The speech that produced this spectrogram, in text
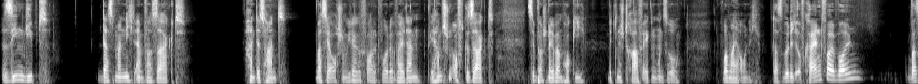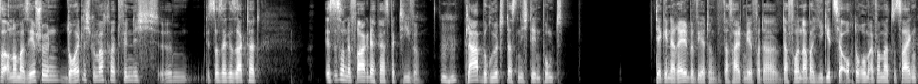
Sinn gibt, dass man nicht einfach sagt, Hand ist Hand, was ja auch schon wieder gefordert wurde, weil dann, wir haben es schon oft gesagt, sind wir schnell beim Hockey mit den Strafecken und so. Wollen wir ja auch nicht. Das würde ich auf keinen Fall wollen. Was er auch nochmal sehr schön deutlich gemacht hat, finde ich, ähm, ist, dass er gesagt hat, es ist auch eine Frage der Perspektive. Mhm. Klar berührt das nicht den Punkt der generellen Bewertung, was halten wir da, davon, aber hier geht's ja auch darum, einfach mal zu zeigen,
